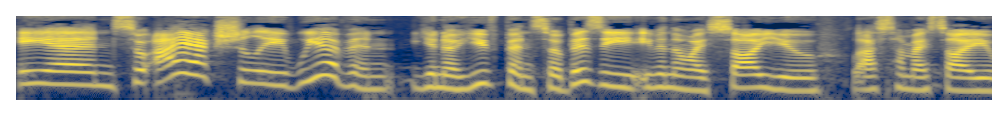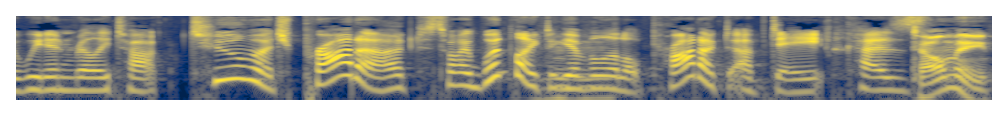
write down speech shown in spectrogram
And so I actually, we haven't, you know, you've been so busy, even though I saw you last time I saw you, we didn't really talk too much product. So I would like to give a little product update because Tell me.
